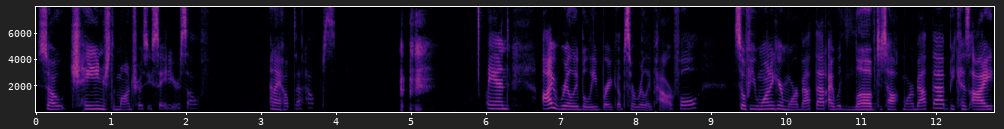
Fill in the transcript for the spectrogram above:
So change the mantras you say to yourself. And I hope that helps. and I really believe breakups are really powerful. So if you want to hear more about that, I would love to talk more about that because I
